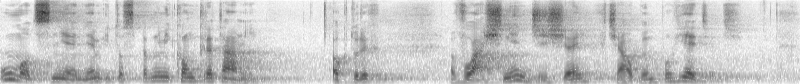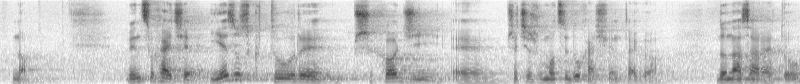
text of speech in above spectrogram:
umocnieniem i to z pewnymi konkretami, o których właśnie dzisiaj chciałbym powiedzieć. No, więc słuchajcie, Jezus, który przychodzi e, przecież w mocy Ducha Świętego do Nazaretu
